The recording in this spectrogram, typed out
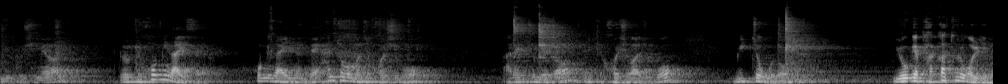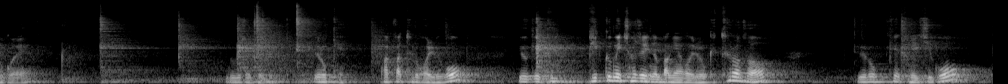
여기 보시면 이렇게 홈이 나 있어요. 홈이 나 있는데 한쪽을 먼저 거시고 아래쪽에서 이렇게 거셔가지고 위쪽으로 요게 바깥으로 걸리는 거예요. 여기서 이렇게, 바깥으로 걸리고 여기 비, 빗금이 쳐져 있는 방향으로 이렇게 틀어서 이렇게 대시고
